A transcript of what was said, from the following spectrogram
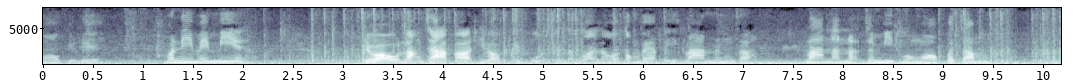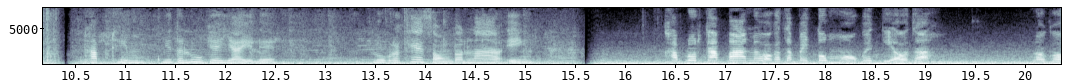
งอกอยู่เลย วันนี้ไม่มี เดี๋ยวหลังจากอะที่เราไปบวชเสร็จเรียบร้อยแล้วก็ต้องแวะไปอีกร้านหนึ่งจ้ะร้านนั่นอะจะมีถั่วงอกประจำทับทิมมีแต่ลูกใหญ่ๆเลย ลูกละแค่สองดอลลาร์เองขับรถกลับบ้านแล้วก็จะไปต้มหมอกก๋วยเตี๋ยวจ้ะ แล้วก็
